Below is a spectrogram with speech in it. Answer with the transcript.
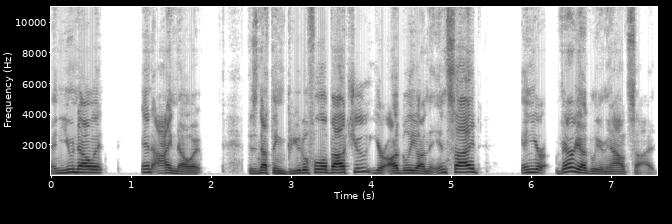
and you know it and i know it there's nothing beautiful about you you're ugly on the inside and you're very ugly on the outside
